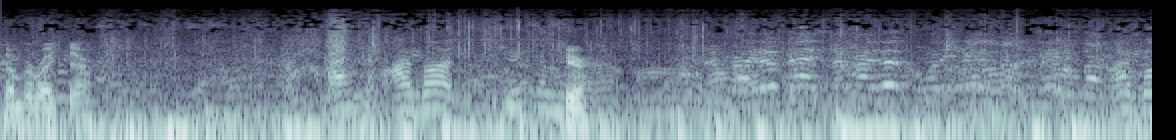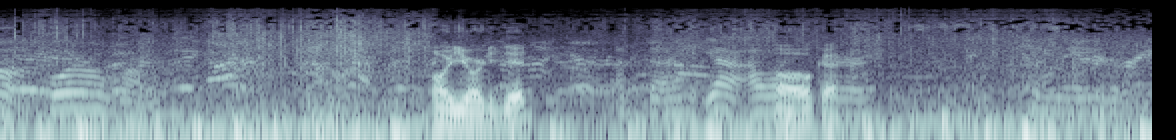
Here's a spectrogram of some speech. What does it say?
Cucumber right there? I, I bought cucumber. Here. um, I bought four of them. Oh, you already did? Yeah, I want Oh, okay. tomato.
